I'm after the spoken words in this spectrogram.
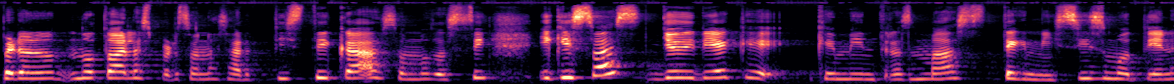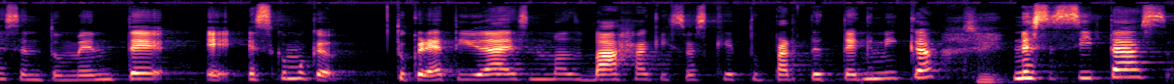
Pero no, todas las personas artísticas somos así. Y quizás yo diría que, mientras más tecnicismo tienes en tu mente, eh, es como que tu creatividad es más baja quizás que tu parte técnica. Necesitas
